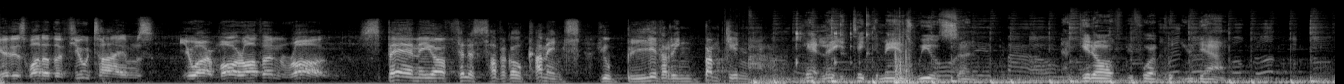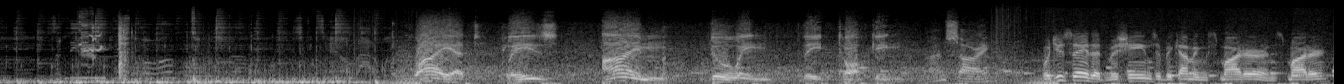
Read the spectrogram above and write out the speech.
It is one of the few times you are more often wrong. Spare me your philosophical comments, you blithering bumpkin. Can't let you take the man's wheels, son. Now get off before I put you down. Quiet, please. I'm doing the talking. I'm sorry. Would you say that machines are becoming smarter and smarter?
